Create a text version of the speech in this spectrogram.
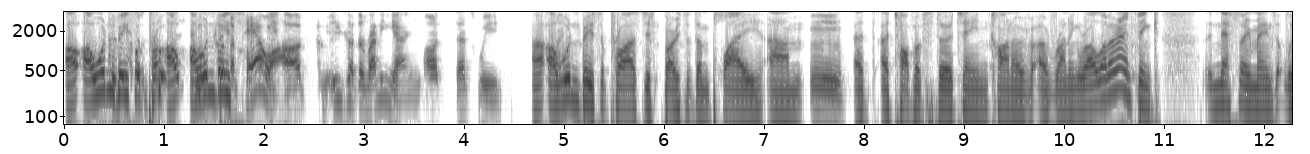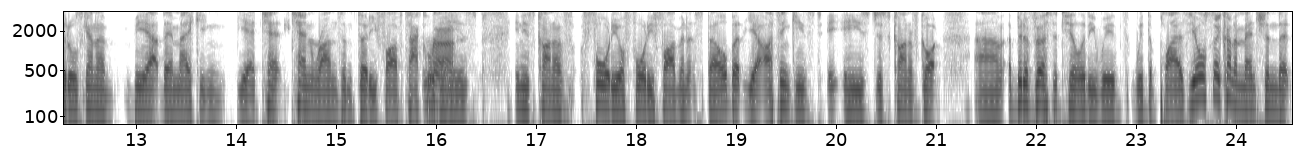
I, I wouldn't be surprised. I, I wouldn't be. The power. Uh, He's got the running game. Oh, that's weird. I, wouldn't be surprised if both of them play um, Mm. a, a top of thirteen kind of, of running role, and I don't think necessarily means that Liddle's going to be out there making yeah 10, 10 runs and thirty five tackles No. in his in his kind of forty or forty five minute spell. But yeah, I think he's he's just kind of got um, a bit of versatility with with the players. He also kind of mentioned that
